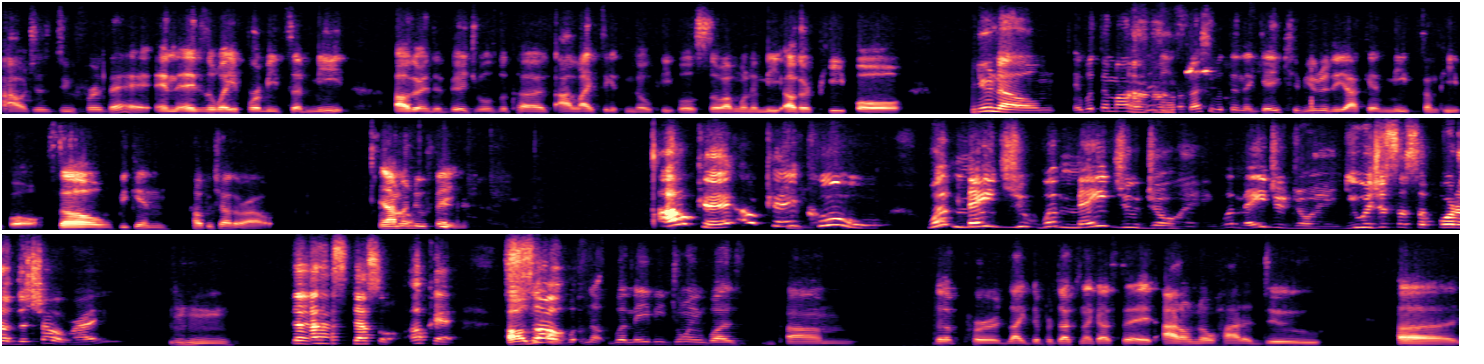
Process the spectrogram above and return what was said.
I'll just do for that, and it's a way for me to meet other individuals because I like to get to know people, so I'm going to meet other people. You know, within my city, uh-huh. especially within the gay community, I can meet some people, so we can help each other out. And I'm a new face. Okay, okay, cool. What made you? What made you join? What made you join? You were just a supporter of the show, right? Mm-hmm. That's that's all. Okay. Oh so, no, oh, no! What made me join was um the per like the production. Like I said, I don't know how to do uh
